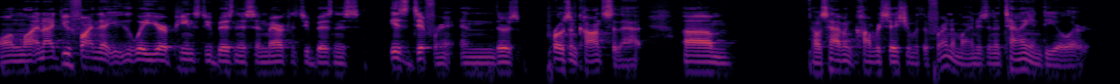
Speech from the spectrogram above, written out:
online. And I do find that the way Europeans do business and Americans do business is different, and there's pros and cons to that. Um, I was having a conversation with a friend of mine who's an Italian dealer.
